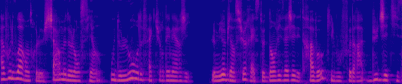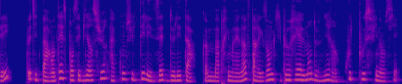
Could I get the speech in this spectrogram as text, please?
à vous de voir entre le charme de l'ancien ou de lourdes factures d'énergie. Le mieux bien sûr reste d'envisager des travaux qu'il vous faudra budgétiser Petite parenthèse, pensez bien sûr à consulter les aides de l'État, comme ma prime rénov par exemple, qui peut réellement devenir un coup de pouce financier.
